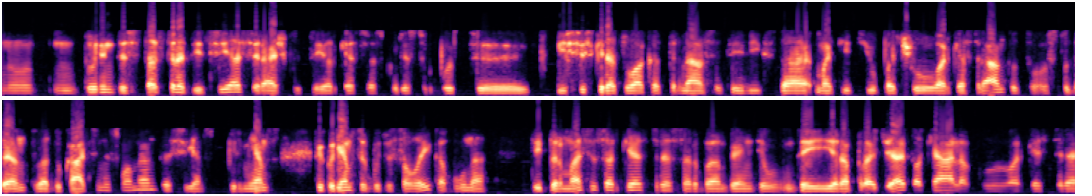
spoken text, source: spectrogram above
nu, turintis tas tradicijas ir aišku, tai orkestras, kuris turbūt e, išsiskiria tuo, kad pirmiausia tai vyksta matyti jų pačių orkestrantų, tų studentų edukacinis momentas, jiems pirmiems, kai kuriems turbūt visą laiką būna tai pirmasis orkestras arba bent jau tai yra pradžia to kelio kur orkestre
